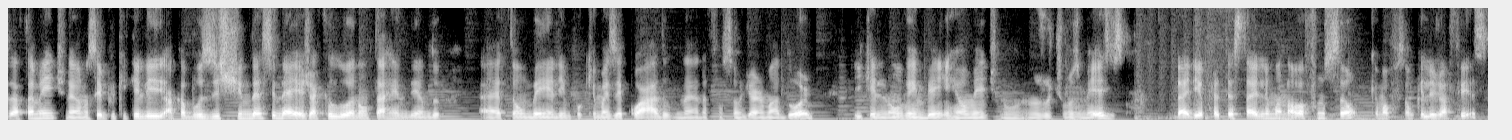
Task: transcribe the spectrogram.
Exatamente, né? Eu não sei porque que ele acabou desistindo dessa ideia, já que o Luan não está rendendo é, tão bem ali, um pouquinho mais recuado, né? Na função de armador, e que ele não vem bem realmente no, nos últimos meses, daria para testar ele uma nova função, que é uma função que ele já fez,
